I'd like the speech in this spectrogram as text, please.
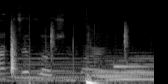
active lotion bar.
